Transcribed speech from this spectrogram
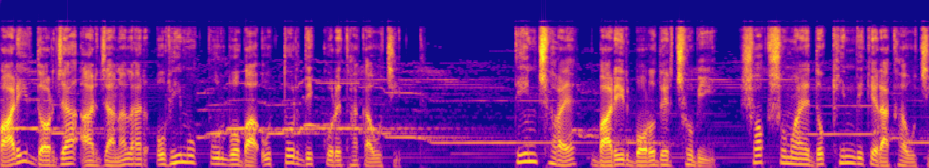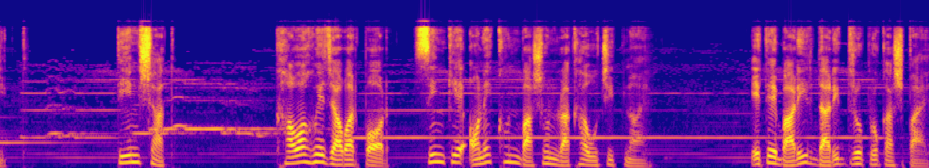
বাড়ির দরজা আর জানালার অভিমুখ পূর্ব বা উত্তর দিক করে থাকা উচিত। তিন ছয়, বাড়ির বড়দের ছবি সব সময় দক্ষিণ দিকে রাখা উচিত। তিন সাত, খাওয়া হয়ে যাওয়ার পর সিঙ্কে অনেকক্ষণ বাসন রাখা উচিত নয়। এতে বাড়ির দারিদ্র্য প্রকাশ পায়।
